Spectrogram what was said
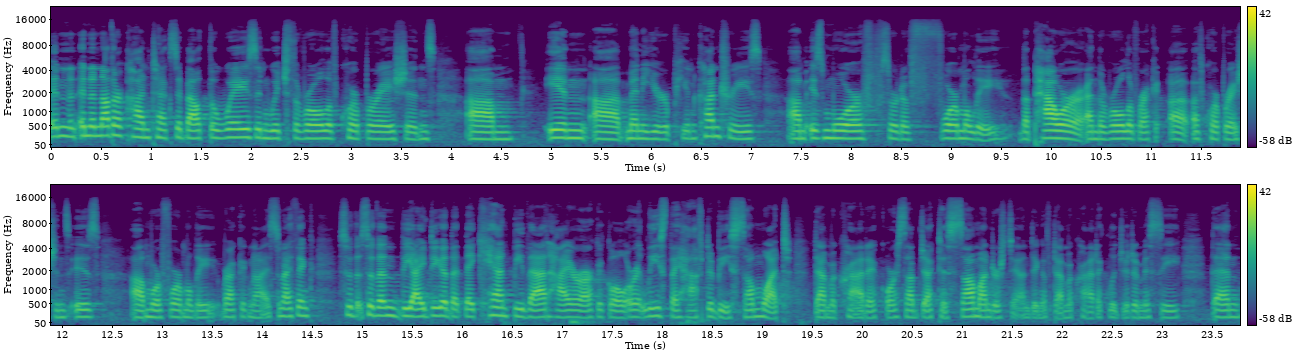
in, in another context about the ways in which the role of corporations um, in uh, many European countries um, is more sort of formally, the power and the role of, uh, of corporations is uh, more formally recognized. And I think so, so then the idea that they can't be that hierarchical, or at least they have to be somewhat democratic or subject to some understanding of democratic legitimacy, then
